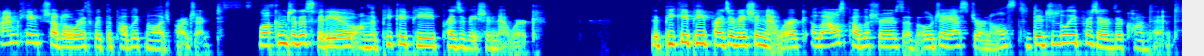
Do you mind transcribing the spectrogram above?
I'm Kate Shuttleworth with the Public Knowledge Project. Welcome to this video on the PKP Preservation Network. The PKP Preservation Network allows publishers of OJS journals to digitally preserve their content.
